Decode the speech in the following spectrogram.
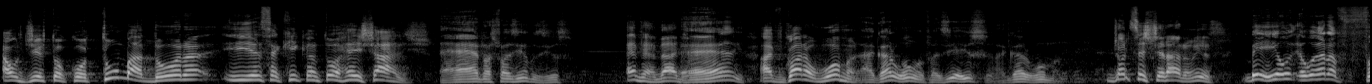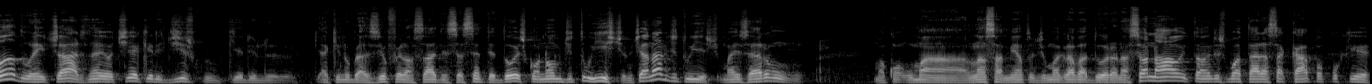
Aldir tocou Tumbadora e esse aqui cantou Rei Charles. É, nós fazíamos isso. É verdade? É. I've Got a Woman. I Got a Woman, fazia isso. I Got a Woman. De onde vocês tiraram isso? Bem, eu, eu era fã do Ray Charles, né? Eu tinha aquele disco que ele aqui no Brasil foi lançado em 62 com o nome de Twist. Não tinha nada de Twist, mas era um uma, uma lançamento de uma gravadora nacional, então eles botaram essa capa porque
